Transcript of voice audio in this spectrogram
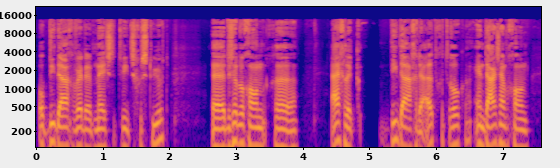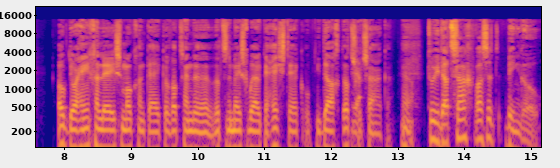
op die dagen werden het meeste tweets gestuurd. Uh, dus hebben we gewoon ge, eigenlijk die dagen eruit getrokken. En daar zijn we gewoon ook doorheen gaan lezen, maar ook gaan kijken wat, zijn de, wat is de meest gebruikte hashtag op die dag, dat soort zaken. Ja. Toen je dat zag, was het bingo.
